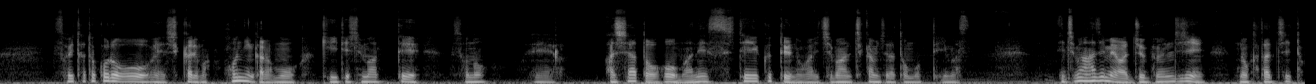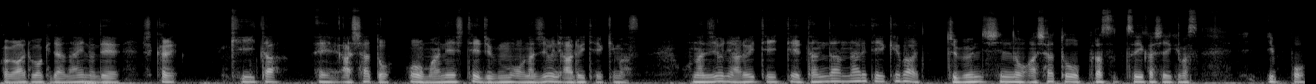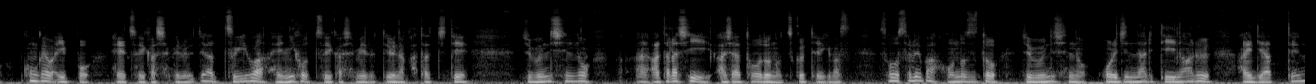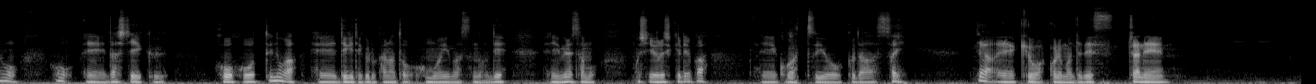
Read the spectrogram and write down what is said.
そういったところを、えー、しっかり、ま、本人からも聞いてしまってその、えー、足跡を真似していくっていうのが一番近道だと思っています。一番初めは自分自身の形とかがあるわけではないのでしっかり聞いた、えー、足跡を真似して自分も同じように歩いていきます。同じように歩いていってだんだん慣れていけば自分自身の足跡をプラス追加していきます。一歩今回は1歩、え追加してみる。じゃあ次は、え2歩追加してみるというような形で自分自身の新しい足跡をどんどん作っていきます。そうすればおのずと自分自身のオリジナリティのあるアイデアっていうのを、え、出していく方法っていうのが、え、できてくるかなと思いますので、え、皆さんももしよろしければ、えご活用ください。じゃあ、え今日はこれまでです。じゃあね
